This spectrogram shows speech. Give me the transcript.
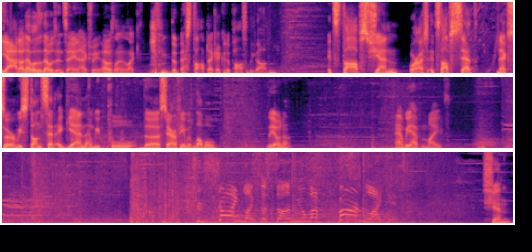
Yeah, no, that was that was insane. Actually, that was like, like the best top deck I could have possibly gotten. It stops Shen, or it stops Sett. Next turn we stun Sett again, and we pull the Seraphine with level Leona, and we have Might. To shine like the sun, you must burn like it. Shen,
